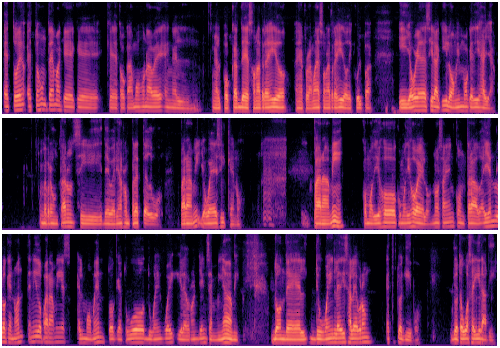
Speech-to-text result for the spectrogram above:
esto, es, esto es un tema que, que, que tocamos una vez en el, en el podcast de Zona 3 y 2, en el programa de Zona 3 y 2, disculpa. Y yo voy a decir aquí lo mismo que dije allá. Me preguntaron si deberían romper este dúo. Para mí, yo voy a decir que no. Mm, Para mí, como dijo, como dijo Elo, no se han encontrado. Ellos lo que no han tenido para mí es el momento que tuvo Dwayne Wade y LeBron James en Miami, donde el Dwayne le dice a LeBron, este es tu equipo, yo te voy a seguir a ti.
